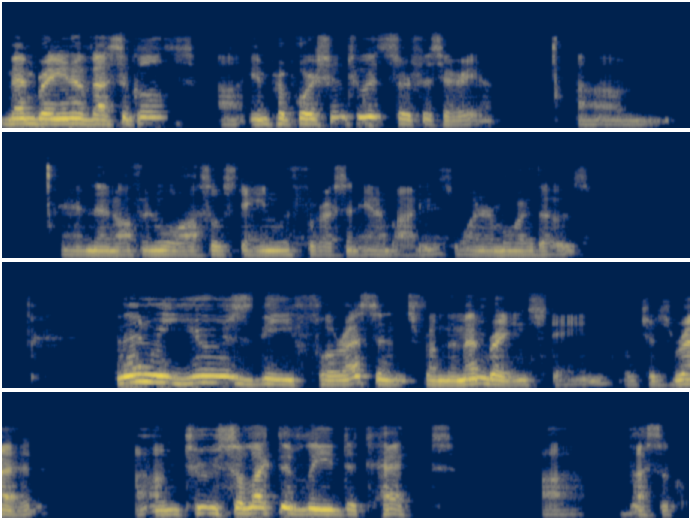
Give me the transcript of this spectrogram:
membrane of vesicles uh, in proportion to its surface area. Um, and then often we'll also stain with fluorescent antibodies, one or more of those. And then we use the fluorescence from the membrane stain, which is red, um, to selectively detect uh, vesicles.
